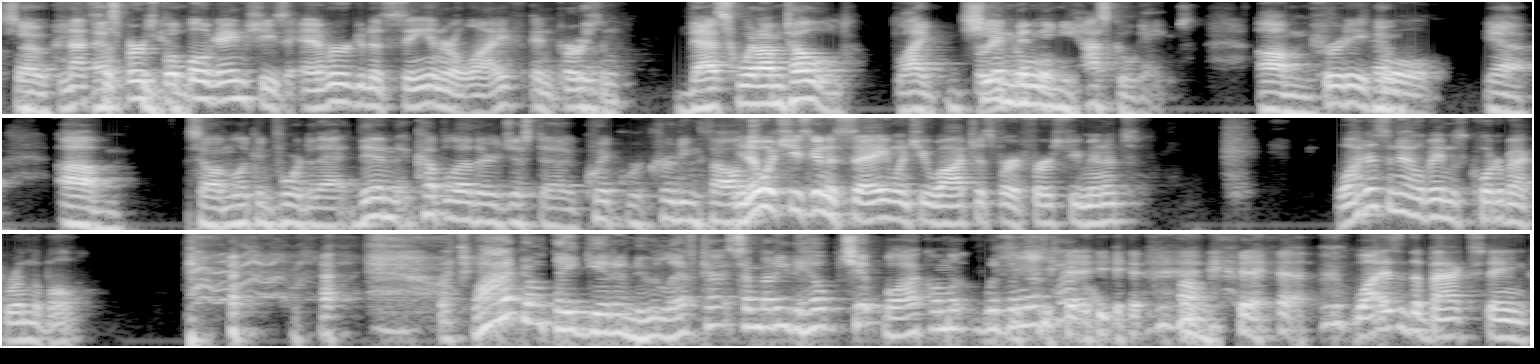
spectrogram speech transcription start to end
So and that's, that's the first football game she's ever going to see in her life in person. That's what I'm told. Like she pretty hadn't cool. been to any high school games. Um, pretty so, cool. Yeah. Um, so I'm looking forward to that. Then a couple other just uh, quick recruiting thoughts. You know what she's going to say when she watches for her first few minutes? Why doesn't Alabama's quarterback run the ball? Why don't they get a new left tackle, somebody to help chip block on the with the left tackle? yeah, yeah. Um, yeah. Why isn't the back staying?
